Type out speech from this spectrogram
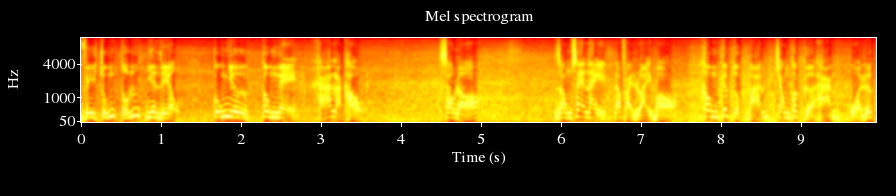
vì chúng tốn nhiên liệu cũng như công nghệ khá lạc hậu. Sau đó, dòng xe này đã phải loại bỏ, không tiếp tục bán trong các cửa hàng của Đức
